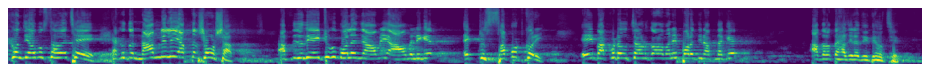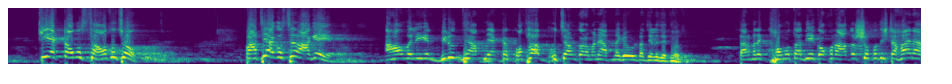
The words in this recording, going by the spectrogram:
এখন যে অবস্থা হয়েছে, এখন তো নাম নিলেই আপনার সমস্যা। আপনি যদি এইটুকু বলেন যে আমি আওয়ামী লীগের একটু সাপোর্ট করি। এই বাক্যটা উচ্চারণ করা মানে পরের দিন আপনাকে আদালতে হাজিরা দিতে হচ্ছে। কি একটা অবস্থা? অথচ পাঁচই আগস্টের আগে আওয়ামী লীগের বিরুদ্ধে আপনি একটা কথা উচ্চারণ করা মানে আপনাকে উল্টা জেলে যেতে হতো। তার মানে ক্ষমতা দিয়ে কখনো আদর্শ প্রতিষ্ঠা হয় না।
